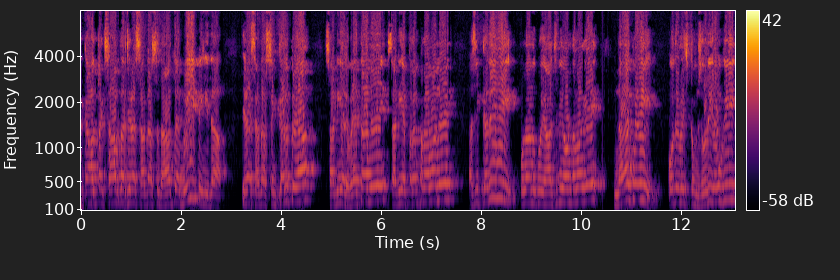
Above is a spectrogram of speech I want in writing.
ਅਕਾਲ ਤਖਤ ਸਾਹਿਬ ਦਾ ਜਿਹੜਾ ਸਾਡਾ ਸਿਧਾਂਤ ਹੈ ਮੀਰੀ ਪੀੜੀ ਦਾ ਜਿਹੜਾ ਸਾਡਾ ਸੰਕਲਪ ਆ ਸਾਡੀਆਂ ਰਵਾਇਤਾਂ ਨੇ, ਸਾਡੀਆਂ ਪਰੰਪਰਾਵਾਂ ਨੇ, ਅਸੀਂ ਕਦੇ ਵੀ ਉਹਨਾਂ ਨੂੰ ਕੋਈ ਆਂਚ ਨਹੀਂ ਆਉਣ ਦੇਵਾਂਗੇ, ਨਾ ਕੋਈ ਉਹਦੇ ਵਿੱਚ ਕਮਜ਼ੋਰੀ ਹੋਊਗੀ।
